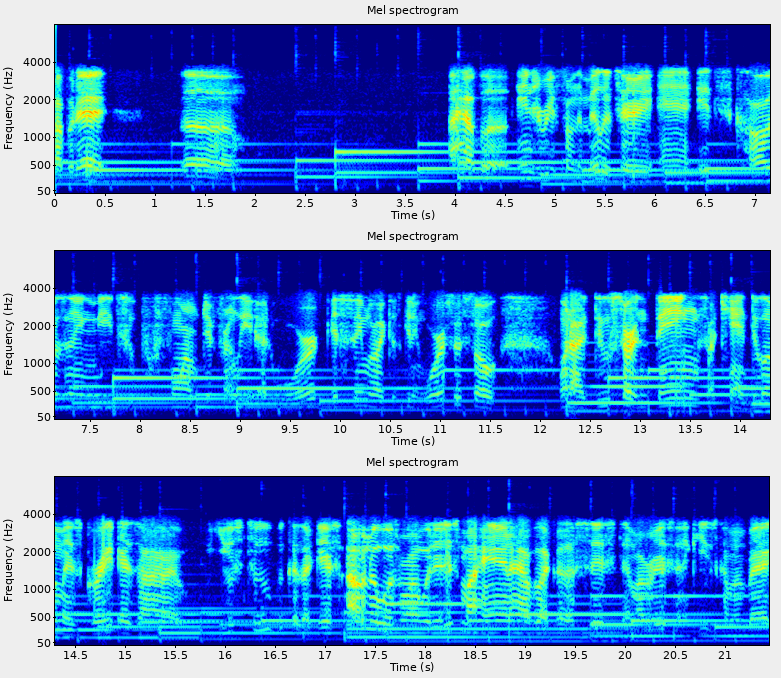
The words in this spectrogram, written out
top of that, uh, I have an injury from the military, and it's causing me to perform differently at work. It seems like it's getting worse. So when I do certain things, I can't do them as great as I used to because I guess I don't know what's wrong with it. It's my hand. I have like a cyst in my wrist, and it keeps coming back.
